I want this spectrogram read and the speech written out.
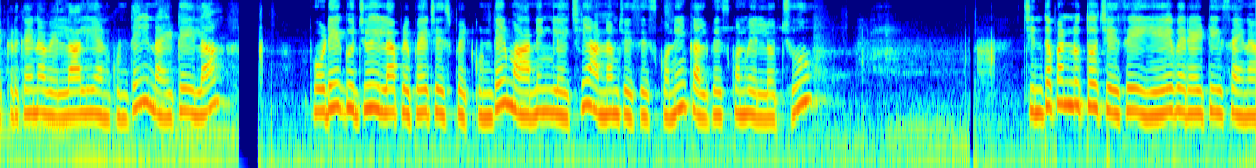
ఎక్కడికైనా వెళ్ళాలి అనుకుంటే నైటే ఇలా పొడి గుజ్జు ఇలా ప్రిపేర్ చేసి పెట్టుకుంటే మార్నింగ్ లేచి అన్నం చేసేసుకొని కలిపేసుకొని వెళ్ళొచ్చు. చింతపండుతో చేసే ఏ వెరైటీస్ అయినా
